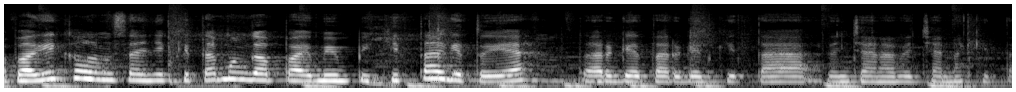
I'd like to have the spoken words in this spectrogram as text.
apalagi kalau misalnya kita menggapai mimpi kita gitu ya target-target kita rencana-rencana kita.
